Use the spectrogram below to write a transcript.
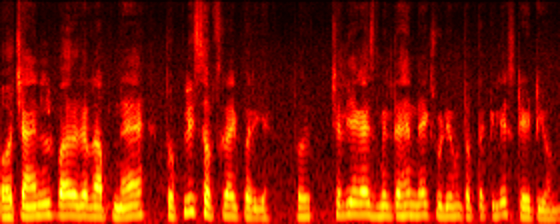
और चैनल पर अगर आप नए हैं तो प्लीज़ सब्सक्राइब करिए। तो चलिए गाइज़ मिलते हैं नेक्स्ट वीडियो में, तब तक के लिए स्टेट ऑन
